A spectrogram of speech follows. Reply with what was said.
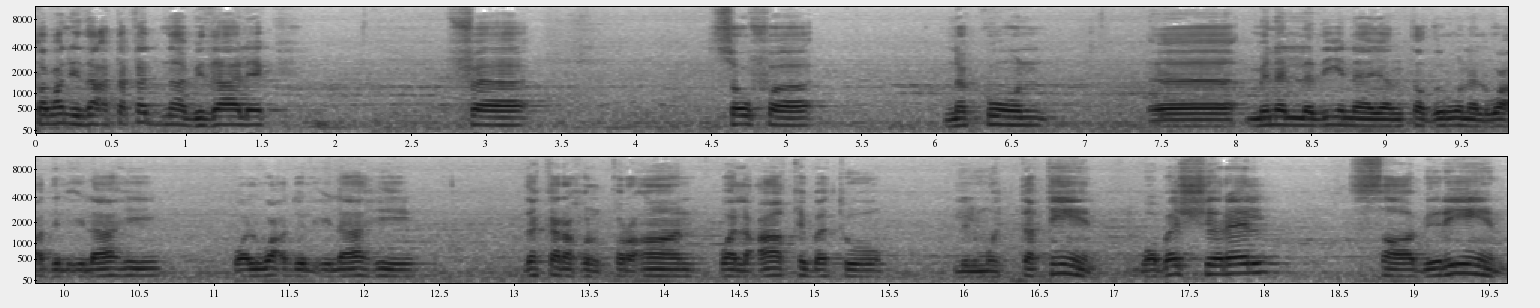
طبعا إذا اعتقدنا بذلك فسوف نكون آه، من الذين ينتظرون الوعد الإلهي والوعد الإلهي ذكره القرآن والعاقبة للمتقين. وبشر الصابرين.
